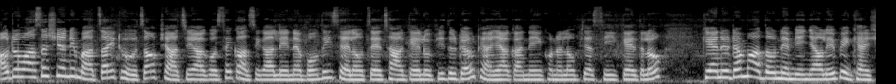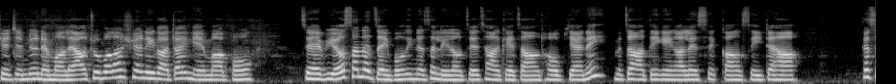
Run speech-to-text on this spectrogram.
အော်တိုဝါဆက်ရှင်နေ့မှာကြိုက်ထိုကြောက်ဖြာကျင်းအားကိုစစ်ကောင်စီကလင်းနဲ့ဘုံသိဆယ်လုံးကျဲချခဲ့လို့ပြည်သူတောက်ထံရကနေခုနှလုံးပြက်စီးခဲ့တယ်လို့ကန်နူတက်မှသုံးနဲ့မြေညောင်လေးပင်ခန့်ရွှေကျင်မြို့နယ်မှာလည်းအော်တိုဘာလရွှေနေ့ကတိုက်နေမှာဘုံကျဲပြီးတော့ဆက်လက်ကြိမ်ဘုံသိ24လုံးကျဲချခဲ့ကြောင်းထုတ်ပြန်နေမကြသေးခင်ကလည်းစစ်ကောင်စီတပ်ဟာကစ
